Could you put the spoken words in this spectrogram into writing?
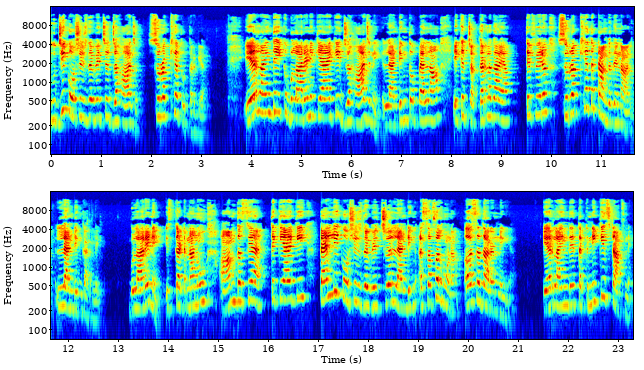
ਦੂਜੀ ਕੋਸ਼ਿਸ਼ ਦੇ ਵਿੱਚ ਜਹਾਜ਼ ਸੁਰੱਖਿਅਤ ਉਤਰ ਗਿਆ। 에ਅਰਲਾਈਨ ਦੇ ਇੱਕ ਬੁਲਾਰੇ ਨੇ ਕਿਹਾ ਹੈ ਕਿ ਜਹਾਜ਼ ਨੇ ਲੈਂਡਿੰਗ ਤੋਂ ਪਹਿਲਾਂ ਇੱਕ ਚੱਕਰ ਲਗਾਇਆ ਤੇ ਫਿਰ ਸੁਰੱਖਿਅਤ ਢੰਗ ਦੇ ਨਾਲ ਲੈਂਡਿੰਗ ਕਰ ਲਈ। ਬੁਲਾਰੇ ਨੇ ਇਸ ਘਟਨਾ ਨੂੰ ਆਮ ਦੱਸਿਆ ਹੈ ਤੇ ਕਿਹਾ ਹੈ ਕਿ ਪਹਿਲੀ ਕੋਸ਼ਿਸ਼ ਦੇ ਵਿੱਚ ਲੈਂਡਿੰਗ ਅਸਫਲ ਹੋਣਾ ਅਸਧਾਰਨ ਨਹੀਂ ਹੈ। 에ਅਰਲਾਈਨ ਦੇ ਤਕਨੀਕੀ ਸਟਾਫ ਨੇ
